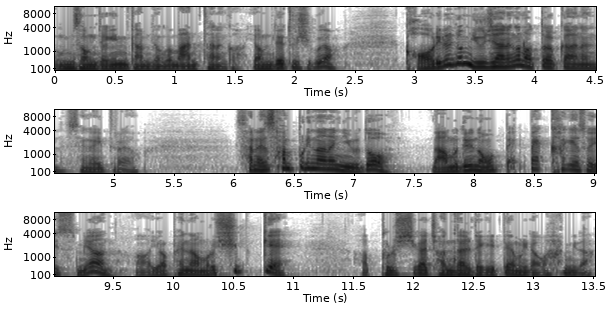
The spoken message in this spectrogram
음성적인 감정도 많다는 거 염두에 두시고요. 거리를 좀 유지하는 건 어떨까 하는 생각이 들어요. 산에서 산불이 나는 이유도 나무들이 너무 빽빽하게 서 있으면 옆에 나무로 쉽게 불씨가 전달되기 때문이라고 합니다.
